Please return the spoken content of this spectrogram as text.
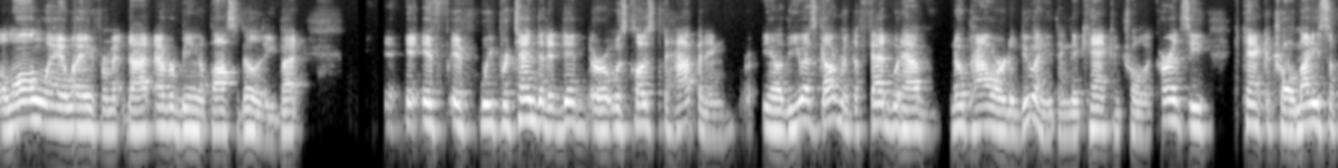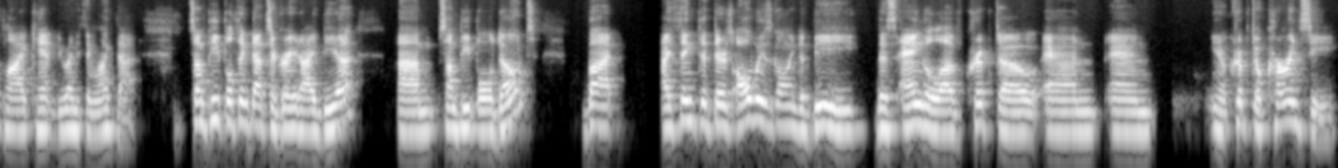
a long way away from it, that ever being a possibility. But if if we pretend that it did or it was close to happening, you know, the U.S. government, the Fed, would have no power to do anything. They can't control the currency, can't control money supply, can't do anything like that. Some people think that's a great idea. Um, some people don't, but I think that there's always going to be this angle of crypto and and you know cryptocurrency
